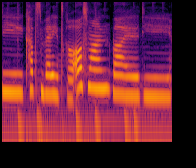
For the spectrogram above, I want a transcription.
die Katzen werde ich jetzt grau ausmalen, weil die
